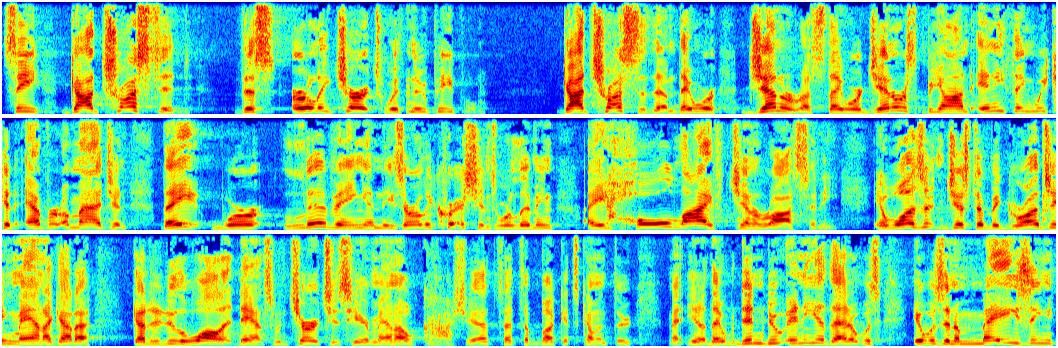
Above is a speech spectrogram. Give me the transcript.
See, God trusted this early church with new people. God trusted them. They were generous. They were generous beyond anything we could ever imagine. They were living, and these early Christians were living a whole life generosity. It wasn't just a begrudging, man, I gotta gotta do the wallet dance when church is here, man. Oh gosh, yeah, that's, that's a bucket's coming through. Man, you know, they didn't do any of that. It was it was an amazing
